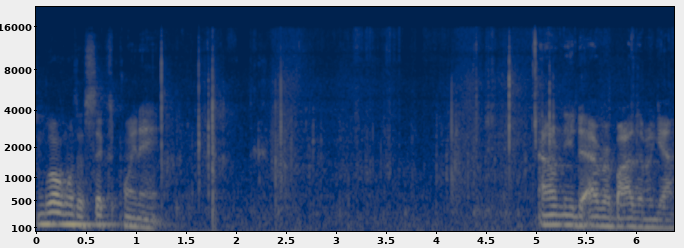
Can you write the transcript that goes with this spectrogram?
I'm going with a 6.8. I don't need to ever buy them again.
